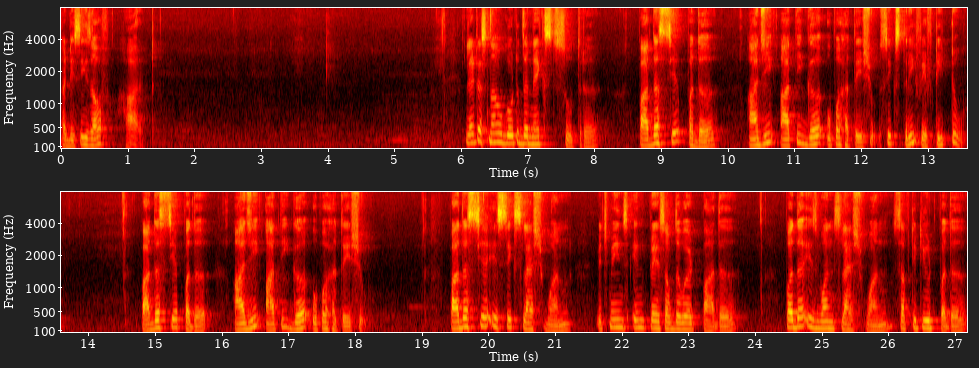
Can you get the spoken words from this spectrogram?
a disease of heart. Let us now go to the next sutra, Padasya Pada Aji Ati Ga Upahateshu 6352. Padasya Pada Aji Ati Ga Upahateshu. Padasya is 6 slash 1, which means in place of the word Pada, Pada is 1 slash 1, substitute Pada.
